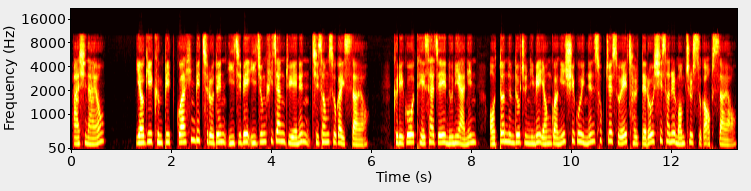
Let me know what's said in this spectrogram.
아시나요? 여기 금빛과 흰빛으로 된 이 집의 이중 휘장 뒤에는 지성소가 있어요. 그리고 대사제의 눈이 아닌 어떤 눈도 주님의 영광이 쉬고 있는 속죄소에 절대로 시선을 멈출 수가 없어요.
